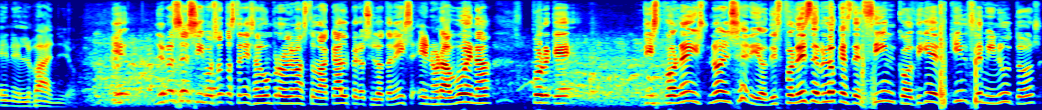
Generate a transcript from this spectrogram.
en el baño. yo no sé si vosotros tenéis algún problema estomacal, pero si lo tenéis, enhorabuena, porque disponéis, no en serio, disponéis de bloques de 5, 10, 15 minutos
